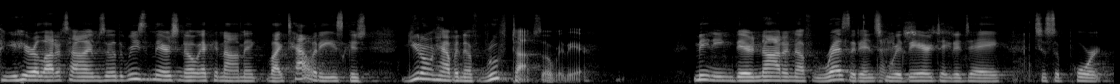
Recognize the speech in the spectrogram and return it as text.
You hear a lot of times, well, the reason there's no economic vitality is because you don't have enough rooftops over there, meaning there are not enough residents who are there day to day to support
